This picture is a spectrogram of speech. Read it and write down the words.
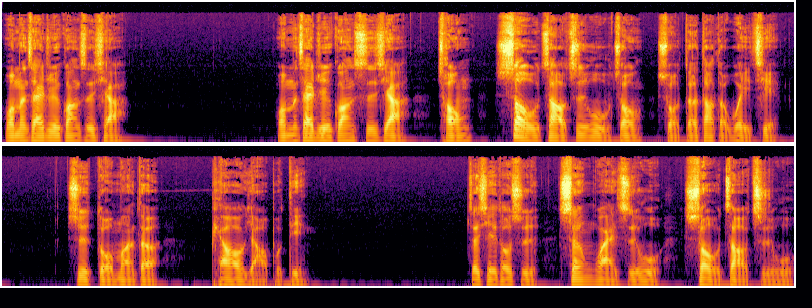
我们在日光之下，我们在日光之下，从受造之物中所得到的慰藉，是多么的飘摇不定。这些都是身外之物、受造之物。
